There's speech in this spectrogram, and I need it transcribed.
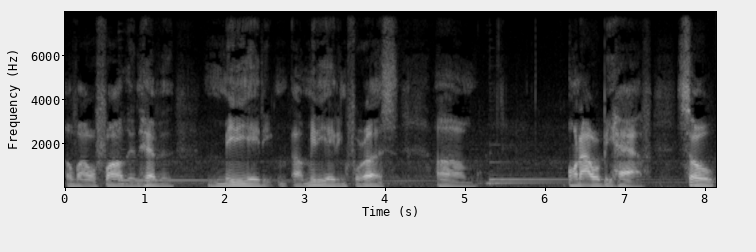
of our Father in heaven, mediating, uh, mediating for us um, on our behalf. So,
